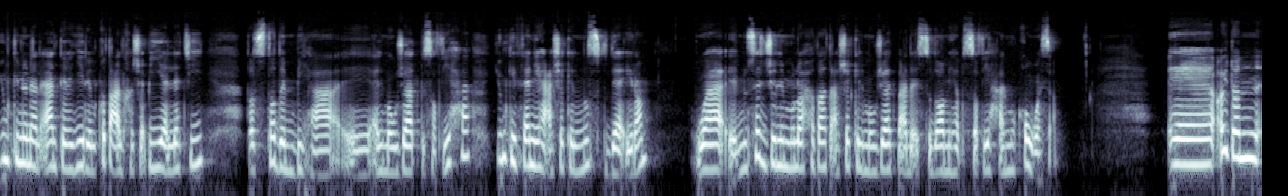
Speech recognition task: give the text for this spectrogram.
يمكننا الآن تغيير القطعة الخشبية التي تصطدم بها آه، الموجات بصفيحة. يمكن ثانيها على شكل نصف دائرة ونسجل الملاحظات على شكل موجات بعد اصطدامها بالصفيحة المقوسة. آه، أيضا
